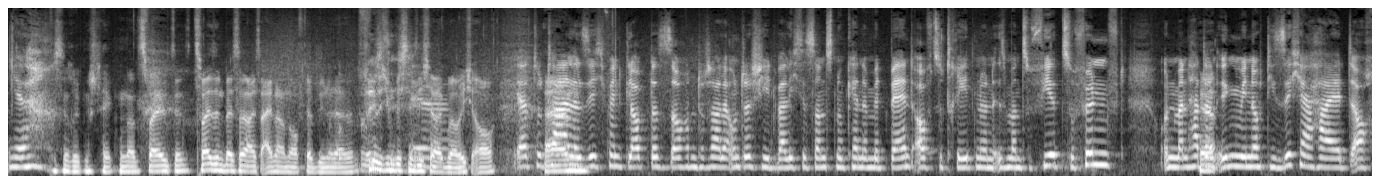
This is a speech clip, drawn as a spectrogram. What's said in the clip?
Ja. Ein bisschen Rückenstecken. Und zwei, zwei sind besser als einer nur auf der Bühne. Da fühle ich ein bisschen sicherer, glaube ich auch. Ja, total. Ähm, also ich finde, glaube, das ist auch ein totaler Unterschied, weil ich das sonst nur kenne, mit Band aufzutreten und dann ist man zu viert, zu fünft und man hat ja. dann irgendwie noch die Sicherheit, auch,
